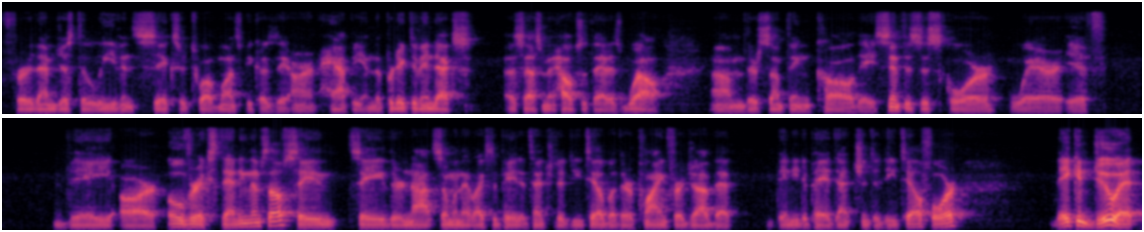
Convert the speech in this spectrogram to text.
for them just to leave in six or 12 months because they aren't happy. And the predictive index assessment helps with that as well. Um, there's something called a synthesis score where if they are overextending themselves, say, say they're not someone that likes to pay attention to detail, but they're applying for a job that they need to pay attention to detail for, they can do it.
